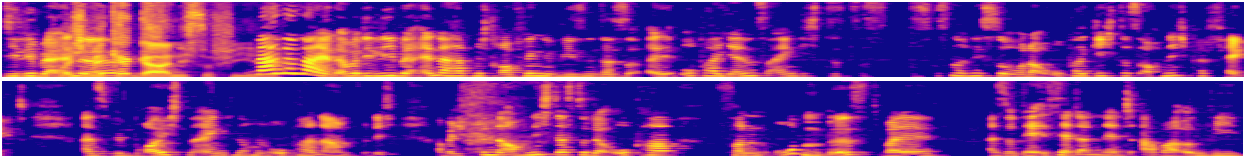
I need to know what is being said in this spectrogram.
die liebe Enne. Aber ich meckere gar nicht so viel. Nein, nein, nein, aber die liebe Enne hat mich darauf hingewiesen, dass äh, Opa Jens eigentlich, das ist, das ist noch nicht so, oder Opa Gicht ist auch nicht perfekt. Also wir bräuchten eigentlich noch einen Opa-Namen für dich. Aber ich finde auch nicht, dass du der Opa von oben bist, weil, also der ist ja dann nett, aber irgendwie,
